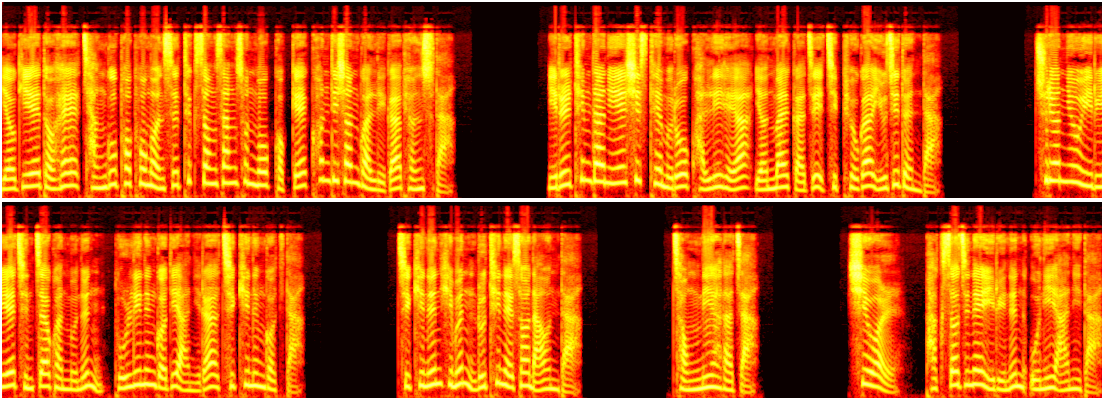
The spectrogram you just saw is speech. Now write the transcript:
여기에 더해 장구 퍼포먼스 특성상 손목 걷게 컨디션 관리가 변수다. 이를 팀 단위의 시스템으로 관리해야 연말까지 지표가 유지된다. 출연료 1위의 진짜 관문은 돌리는 것이 아니라 지키는 것이다. 지키는 힘은 루틴에서 나온다. 정리하자. 10월 박서진의 1위는 운이 아니다.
